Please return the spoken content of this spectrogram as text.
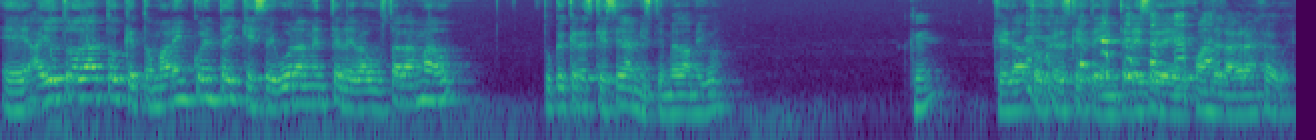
Eh, hay otro dato que tomar en cuenta y que seguramente le va a gustar a Mau. ¿Tú qué crees que sea, mi estimado amigo? ¿Qué? ¿Qué dato crees que te interese de Juan de la Granja, güey?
